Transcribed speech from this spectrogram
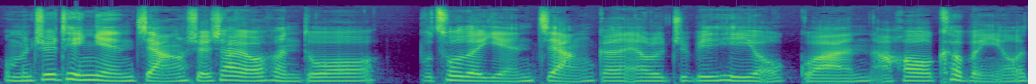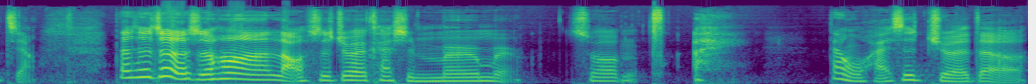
我们去听演讲，学校有很多不错的演讲跟 LGBT 有关，然后课本也有讲。但是这个时候呢，老师就会开始 murmur 说，哎，但我还是觉得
